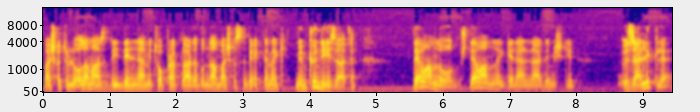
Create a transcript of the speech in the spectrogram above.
Başka türlü olamaz denilen bir topraklarda bundan başkasını beklemek mümkün değil zaten devamlı olmuş. Devamlı gelenler demiş ki özellikle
